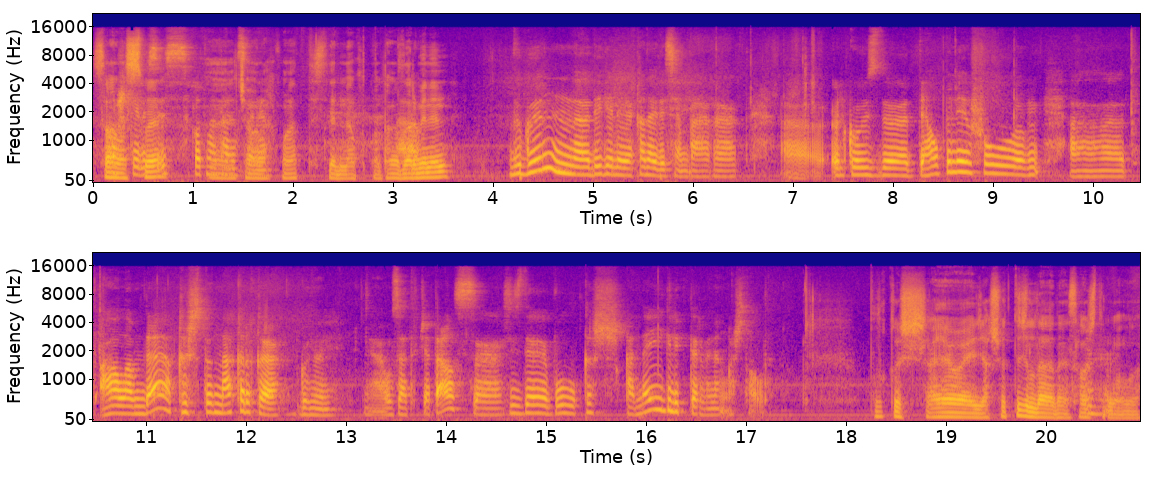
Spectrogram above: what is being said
Саламатсызбы келипсиз кутман тааыңыз чоң рахмат. Сиздердин да кутман тааыңыздар менен. Бүгүн э, деги эле кандай десем баягы э, өлкөбүздө жалпы эле ушул э, ааламда кыштын акыркы күнүн узатып жатабыз. Сизде бул кыш кандай ийгиликтер менен башталды бул кыш аябай жакшы өттү жылдагыдай салыштырмалуу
